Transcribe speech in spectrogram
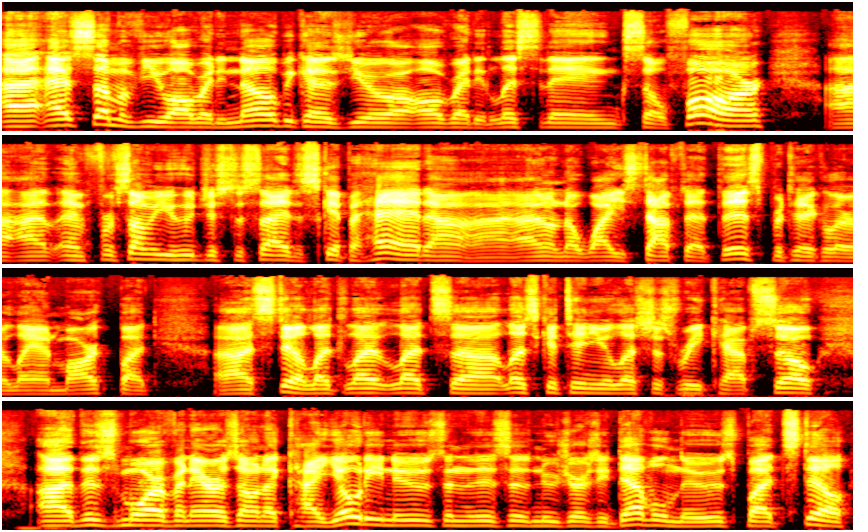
uh, as some of you already know because you're already listening so far, uh, and for some of you who just decided to skip ahead, uh, I don't know why you stopped at this particular landmark, but uh, still, let, let, let's uh, let's continue. Let's just recap. So uh, this is more of an Arizona Coyote news than this is New Jersey Devil news, but still,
